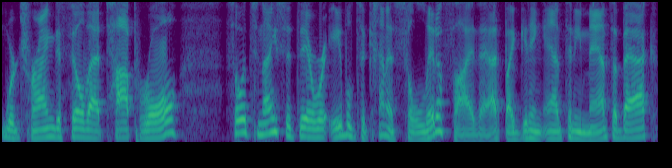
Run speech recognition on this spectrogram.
were trying to fill that top role. So it's nice that they were able to kind of solidify that by getting Anthony Mantha back.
